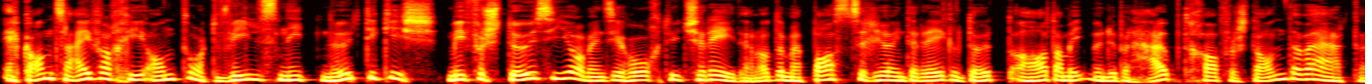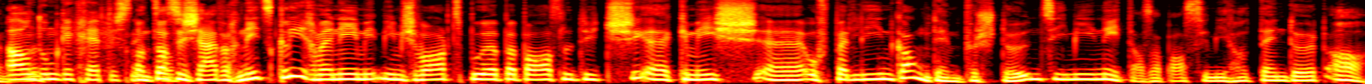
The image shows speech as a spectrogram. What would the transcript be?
Eine ganz einfache Antwort, weil es nicht nötig ist. Wir verstehen sie ja, wenn sie Hochdeutsch reden. Oder? Man passt sich ja in der Regel dort an, damit man überhaupt kann verstanden werden Ah, und umgekehrt ist es nicht Und das so. ist einfach nicht das Gleiche. Wenn ich mit meinem Schwarzbuben Baseldeutsch äh, äh, auf Berlin gehe, dann verstehen sie mich nicht. Also passe ich mich halt dann dort an.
